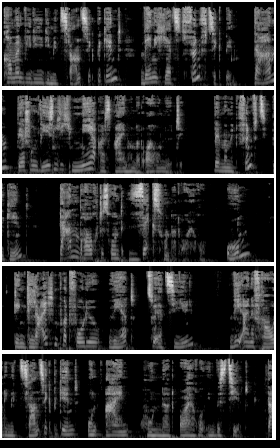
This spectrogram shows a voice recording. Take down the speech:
kommen wie die, die mit 20 beginnt, wenn ich jetzt 50 bin? Dann wäre schon wesentlich mehr als 100 Euro nötig. Wenn man mit 50 beginnt, dann braucht es rund 600 Euro, um den gleichen Portfoliowert zu erzielen wie eine Frau, die mit 20 beginnt und 100 Euro investiert. Da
